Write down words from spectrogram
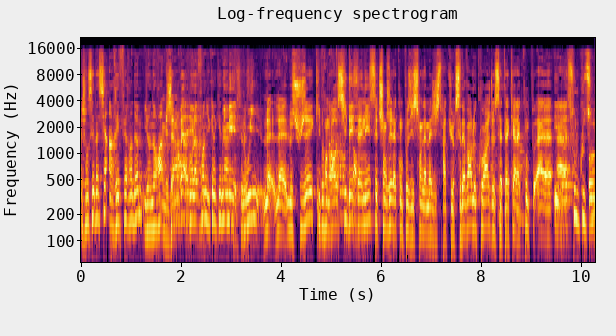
Jean-Sébastien, un référendum, il y en aura mais avant la fin du quinquennat. Oui, mais oui, le sujet qui prendra aussi des années, c'est de changer la composition de la magistrature. C'est d'avoir le courage de s'attaquer à la comp sous le coup sous,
